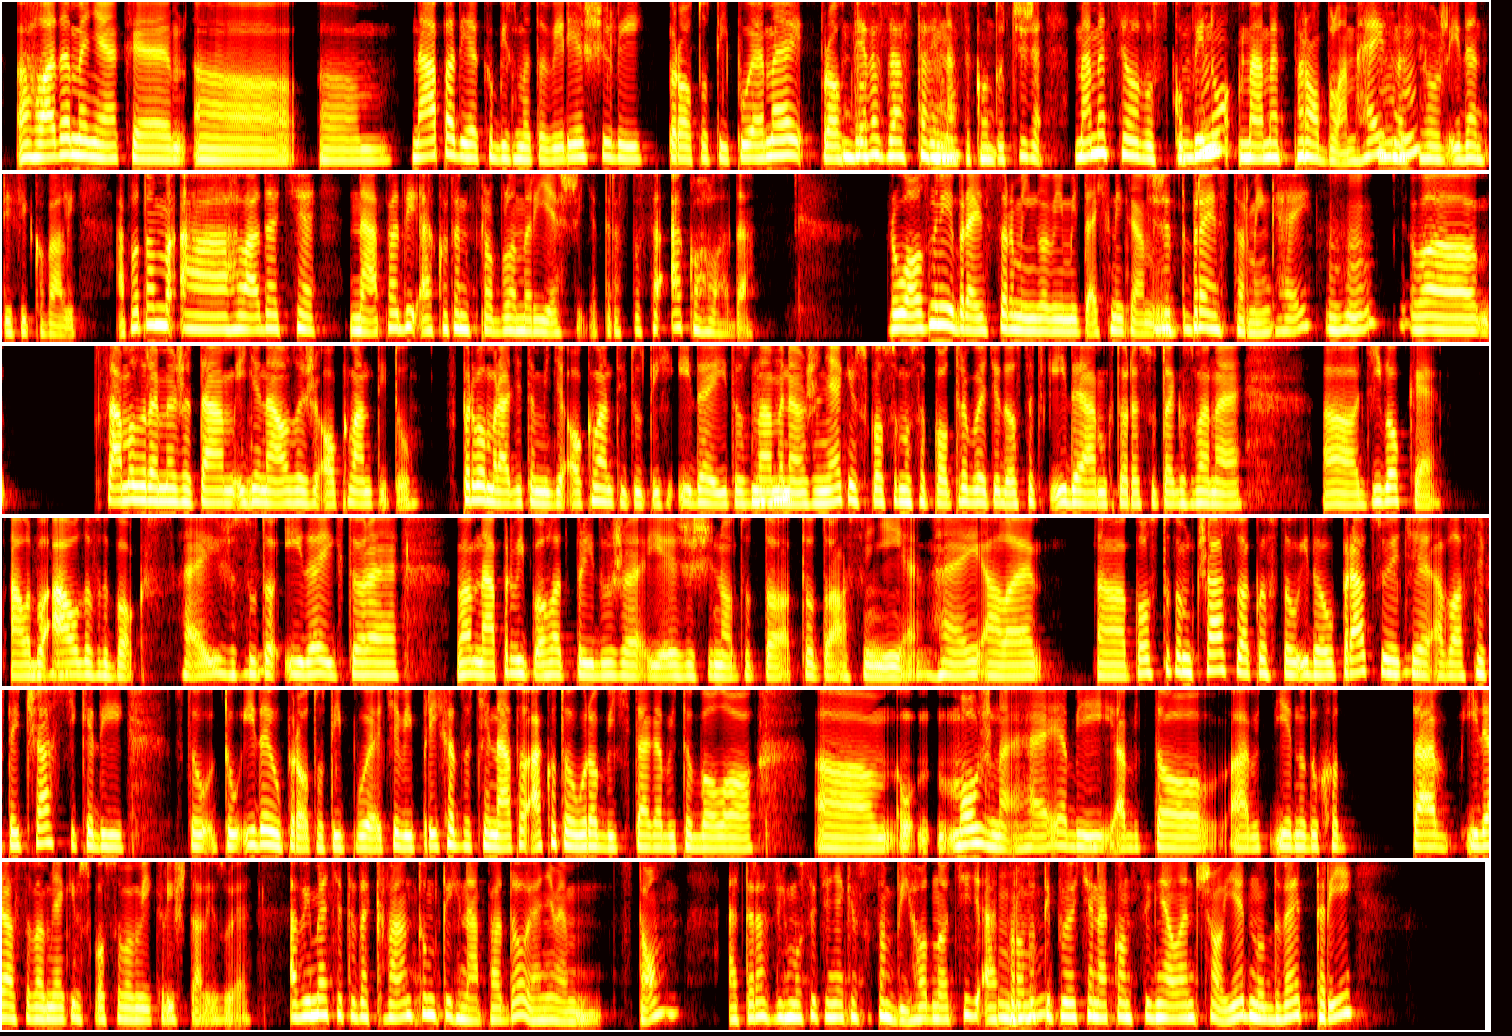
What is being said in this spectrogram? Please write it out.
hľadáme nejaké uh, um, nápady, ako by sme to vyriešili, prototypujeme. Proto... Ja vás zastavím mm-hmm. na sekundu. Čiže máme cieľovú skupinu, mm-hmm. máme problém, hej, sme mm-hmm. si ho už identifikovali. A potom uh, hľadáte nápady, ako ten problém riešiť. A teraz to sa ako hľadá? Rôznymi brainstormingovými technikami. Čiže brainstorming, hej? Uh-huh. Uh, Samozrejme, že tam ide naozaj že o kvantitu. V prvom rade tam ide o kvantitu tých ideí. To znamená, mm-hmm. že nejakým spôsobom sa potrebujete dostať k ideám, ktoré sú tzv. Uh, divoké alebo mm-hmm. out of the box. Hej? Že sú mhm. to idei, ktoré vám na prvý pohľad prídu, že ježiši, no toto, toto asi nie. Hej? Ale postupom času, ako s tou ideou pracujete a vlastne v tej časti, kedy tú, tú ideu prototypujete, vy prichádzate na to, ako to urobiť tak, aby to bolo um, možné, hej, aby, aby to aby jednoducho tá idea sa vám nejakým spôsobom vykryštalizuje. A vy máte teda kvantum tých nápadov, ja neviem, 100? A teraz ich musíte nejakým spôsobom vyhodnotiť a mm-hmm. prototypujete na konci dňa len čo? Jednu, dve, tri?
